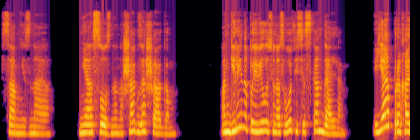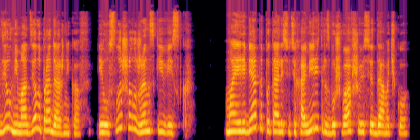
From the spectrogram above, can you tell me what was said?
Сам не знаю. Неосознанно, шаг за шагом. Ангелина появилась у нас в офисе скандально. Я проходил мимо отдела продажников и услышал женский виск. Мои ребята пытались утихомирить разбушевавшуюся дамочку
